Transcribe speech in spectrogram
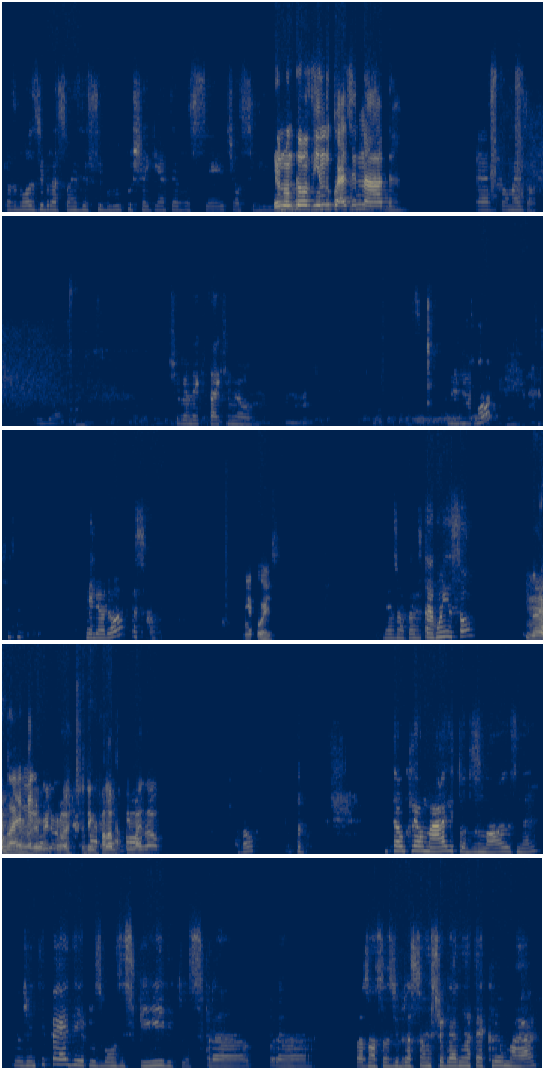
que as boas vibrações desse grupo cheguem até você, te auxiliem. Eu não estou ouvindo quase nada. É, estou mais alto. Deixa eu ver onde é que está aqui meu. Melhorou? Melhorou, pessoal? Minha coisa. Mesma coisa. Está ruim o som? Não, agora, agora melhorou. melhorou. Você tem que falar um pouquinho mais alto. Tá bom? Então, Cleomar e todos nós, né? A gente pede para os bons espíritos, para as nossas vibrações chegarem até Cleomar,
